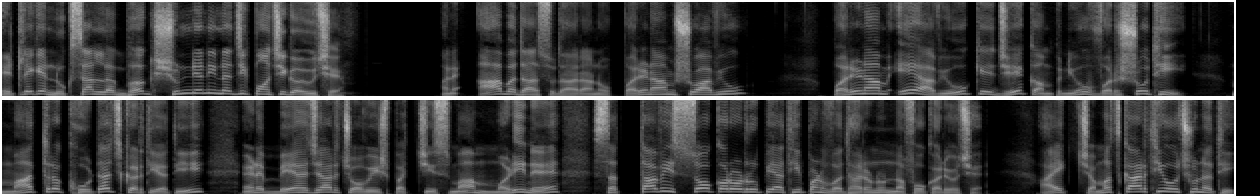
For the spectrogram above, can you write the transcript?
એટલે કે નુકસાન લગભગ શૂન્યની નજીક પહોંચી ગયું છે. અને આ બધા સુધારાનું પરિણામ શું આવ્યું? પરિણામ એ આવ્યું કે જે કંપનીઓ વર્ષોથી માત્ર ખોટ જ કરતી હતી, એણે બે હજાર ચોવીસ પચીસમાં મળીને સત્તાવીસો કરોડ રૂપિયાથી પણ વધારાનો નફો કર્યો છે. આ એક ચમત્કારથી ઓછું નથી.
